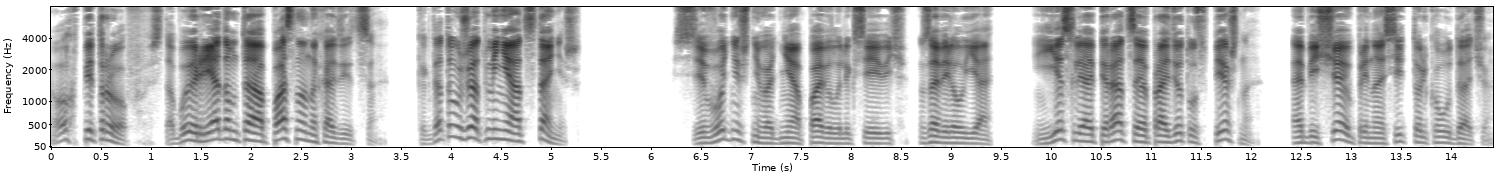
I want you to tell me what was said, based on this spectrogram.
«Ох, Петров, с тобой рядом-то опасно находиться. Когда ты уже от меня отстанешь?» «С сегодняшнего дня, Павел Алексеевич», — заверил я, — «если операция пройдет успешно, обещаю приносить только удачу».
